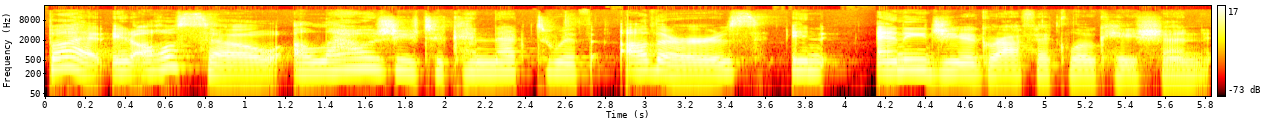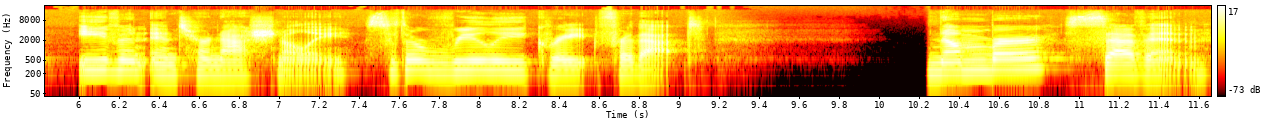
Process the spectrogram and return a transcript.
But it also allows you to connect with others in any geographic location, even internationally. So they're really great for that. Number seven,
